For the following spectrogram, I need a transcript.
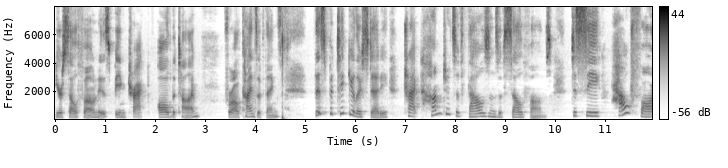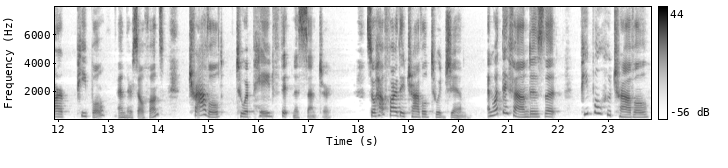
your cell phone is being tracked all the time for all kinds of things. This particular study tracked hundreds of thousands of cell phones to see how far people and their cell phones traveled to a paid fitness center. So, how far they traveled to a gym. And what they found is that people who travel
